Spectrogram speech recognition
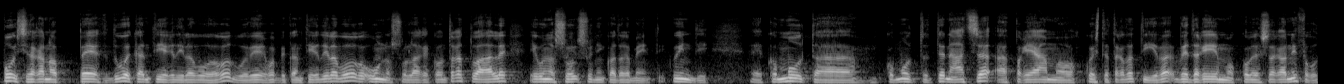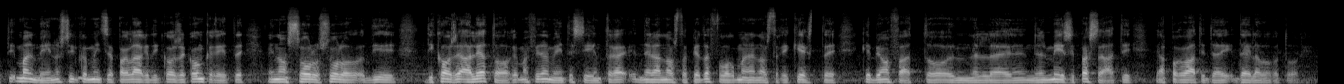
Poi saranno aperti due cantieri di lavoro, due veri e propri cantieri di lavoro, uno sull'area contrattuale e uno su, sugli inquadramenti. Quindi eh, con, molta, con, molta, tenacia apriamo questa trattativa, vedremo come saranno i frutti, ma almeno si incomincia a parlare di cose concrete e non solo, solo di, di, cose aleatorie, ma finalmente si entra nella nostra piattaforma, nelle nostre richieste che abbiamo fatto nel mesi passati e approvati dai, dai lavoratori.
